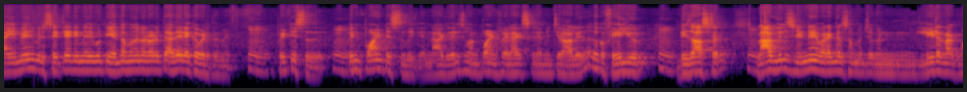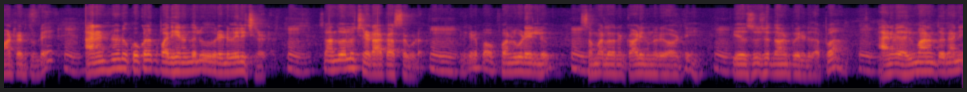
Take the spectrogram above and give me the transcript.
ఆ ఇమేజ్ మీరు సెటిలైట్ ఇమేజ్ కొట్టి ఎంతమంది ఉన్నారో అడిగితే అదే లెక్క పెడుతుంది మీకు. పెట్టిస్తుంది. పిన్ పాయింట్ ఇస్తుంది మీకు. నాకు తెలిసి వన్ పాయింట్ ఫైవ్ ల్యాక్స్ మించి రాలేదు. అది ఒక ఫెయిల్యూర్ డిజాస్టర్ నాకు తెలిసి నిన్నే వరంగల్ సంబంధించిన లీడర్ నాకు మాట్లాడుతుంటే ఆయన అంటున్నాడు ఒక్కొక్కరికి పదిహేను వందలు రెండు వేలు ఇచ్చినట్టు. సో అందువల్ల వచ్చినాడు ఆ కాస్త కూడా. ఎందుకంటే పాపం పనులు కూడా వెళ్ళు సమ్మర్లో అతను ఖాళీగా ఉన్నారు కాబట్టి ఏదో చూసేద్దామని పోయినాడు తప్ప ఆయన మీద అభిమానంతో కానీ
